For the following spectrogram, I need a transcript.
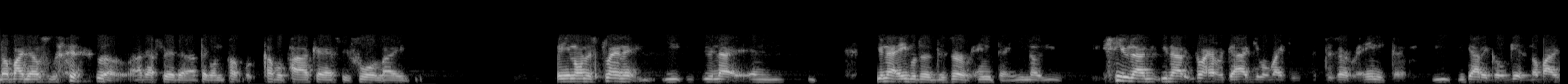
nobody else. look, like I said, I think on a couple, couple podcasts before, like being on this planet, you, you're not and you're not able to deserve anything. You know, you you're not you're not you don't have a God given right to deserve anything. You you got to go get it. Nobody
